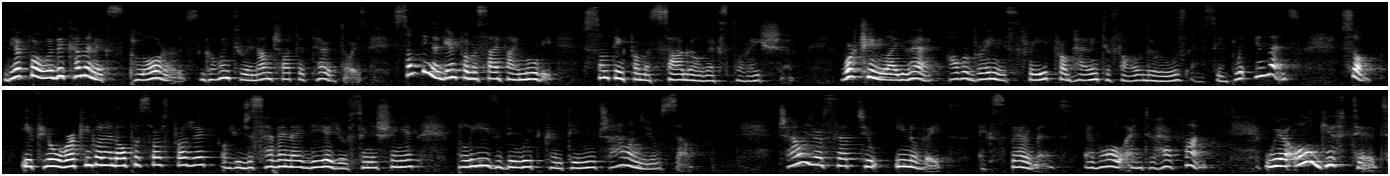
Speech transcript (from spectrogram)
Therefore, we become an explorers, going to an uncharted territories. Something again from a sci-fi movie, something from a saga of exploration. Working like that, our brain is freed from having to follow the rules and simply invents. So, if you're working on an open source project or you just have an idea, you're finishing it, please do it, continue, challenge yourself. Challenge yourself to innovate, experiment, evolve, and to have fun. We are all gifted.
